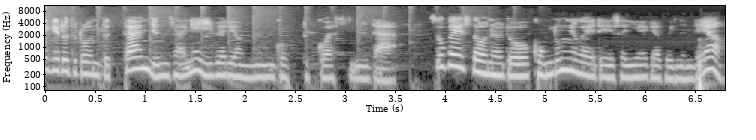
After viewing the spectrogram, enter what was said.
세계로 들어온 듯한 윤상의 이별이 없는 곡 듣고 왔습니다. 소가에서 오늘도 공동육아에 대해서 이야기하고 있는데요.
